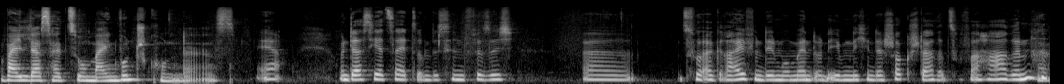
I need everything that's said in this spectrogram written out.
weil das halt so mein Wunschkunde ist. Ja, und das jetzt halt so ein bisschen für sich äh, zu ergreifen, den Moment und eben nicht in der Schockstarre zu verharren. Ja.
